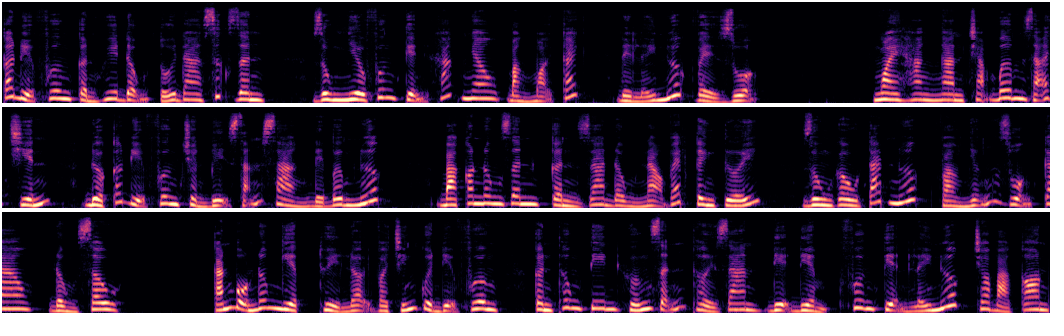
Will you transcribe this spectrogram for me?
các địa phương cần huy động tối đa sức dân, dùng nhiều phương tiện khác nhau bằng mọi cách để lấy nước về ruộng. Ngoài hàng ngàn trạm bơm giã chiến được các địa phương chuẩn bị sẵn sàng để bơm nước, bà con nông dân cần ra đồng nạo vét kênh tưới, dùng gầu tát nước vào những ruộng cao, đồng sâu. Cán bộ nông nghiệp, thủy lợi và chính quyền địa phương cần thông tin hướng dẫn thời gian, địa điểm, phương tiện lấy nước cho bà con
